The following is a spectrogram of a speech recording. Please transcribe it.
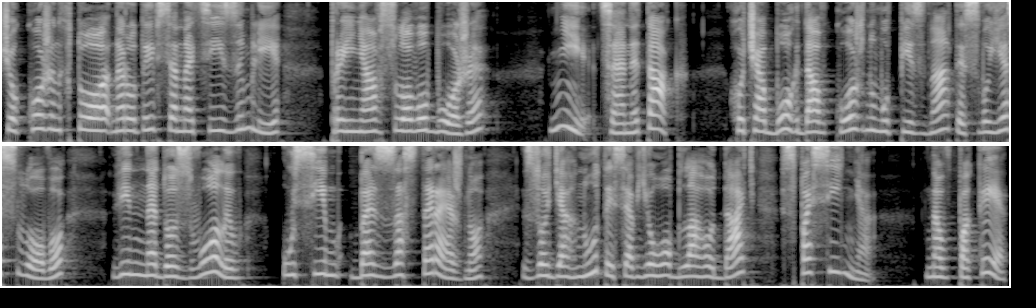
що кожен, хто народився на цій землі, прийняв Слово Боже? Ні, це не так. Хоча Бог дав кожному пізнати своє Слово, Він не дозволив усім беззастережно зодягнутися в Його благодать спасіння. Навпаки,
